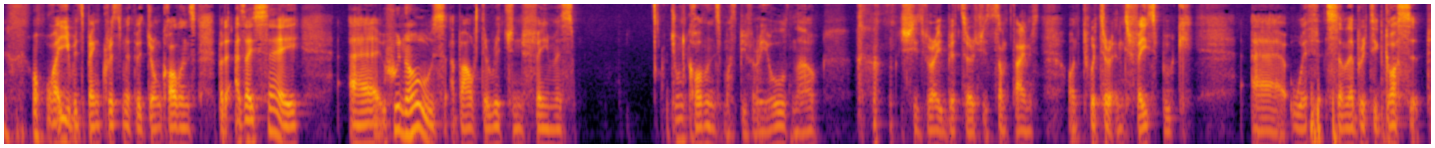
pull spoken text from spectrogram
Why you would spend Christmas with Joan Collins? But as I say, uh, who knows about the rich and famous? Joan Collins must be very old now. She's very bitter. She's sometimes on Twitter and Facebook uh, with celebrity gossip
